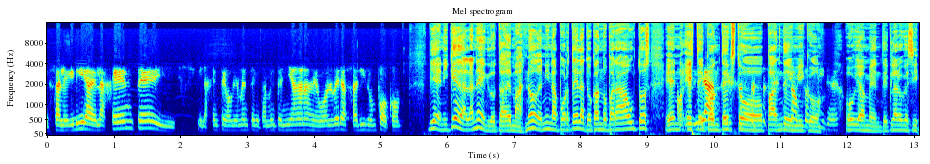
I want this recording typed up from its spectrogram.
esa alegría de la gente y, la gente obviamente que también tenía ganas de volver a salir un poco. Bien, y queda la anécdota además, ¿no? De Nina Portela tocando para autos en este contexto pandémico. obviamente, claro que sí.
